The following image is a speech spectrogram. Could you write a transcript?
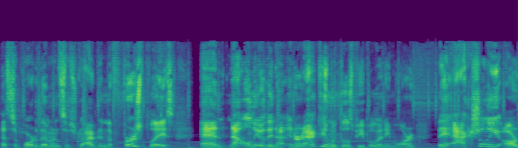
that supported them and subscribed in the first place. And not only are they not interacting with those people anymore, they actually are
